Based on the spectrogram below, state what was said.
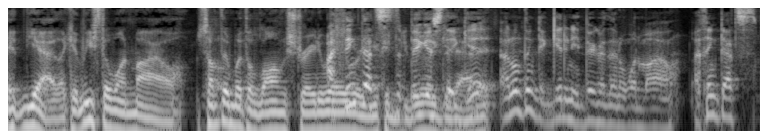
It, yeah like at least a one mile something with a long straightaway I think where that's you the could biggest really they get, at get. it. I don't think they get any bigger than a one mile. I think that's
